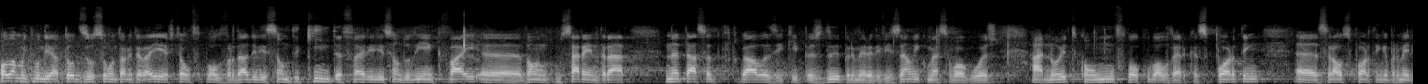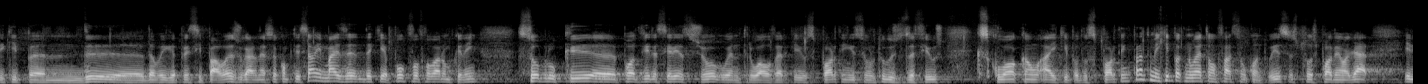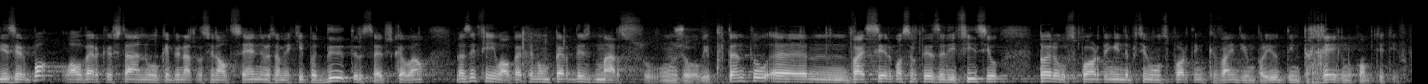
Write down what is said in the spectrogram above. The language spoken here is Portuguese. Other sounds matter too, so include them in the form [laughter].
Olá, muito bom dia a todos. Eu sou o António Tadeia. Este é o Futebol de Verdade, edição de quinta-feira, edição do dia em que vai, uh, vão começar a entrar na Taça de Portugal as equipas de Primeira Divisão e começa logo hoje à noite com um Futebol Clube Alverca Sporting. Uh, será o Sporting a primeira equipa hum, de, da Liga Principal a jogar nesta competição e mais eh, daqui a pouco vou falar um bocadinho sobre o que uh, pode vir a ser esse jogo entre o Alverca e o Sporting e sobretudo os desafios que se colocam à equipa do Sporting. Pronto, uma equipa que não é tão fácil quanto isso. As pessoas podem olhar e dizer, bom, o Alverca está no Campeonato Nacional de Séniores, é uma equipa de terceiro escalão, mas enfim, o Alverca não perde desde março um jogo e, portanto, hum, vai ser com certeza difícil para o Sporting, ainda por cima um Sporting que vem de um período de interregno competitivo.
